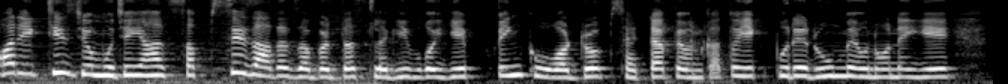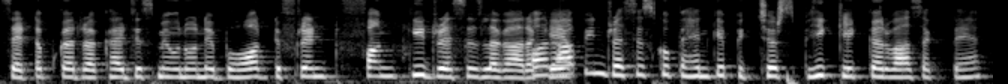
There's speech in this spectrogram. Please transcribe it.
और एक चीज़ जो मुझे यहाँ सबसे ज़्यादा ज़बरदस्त लगी वो ये पिंक वार्ड्रोब सेटअप है उनका। तो एक पूरे रूम में उन्होंने ये सेटअप कर रखा है जिसमें उन्होंने बहुत डिफरेंट फंकी ड्रेसेस लगा रखे हैं। आप इन ड्रेसेस को पहन के पिक्चर्स भी क्लिक करवा सकते हैं।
